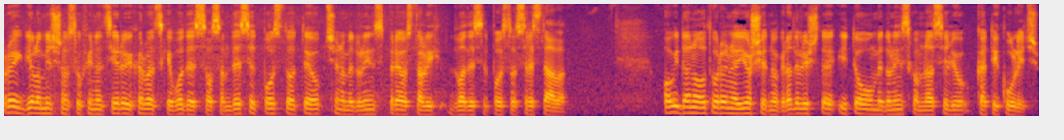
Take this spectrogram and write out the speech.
Projekt djelomično sufinanciraju Hrvatske vode s 80%, te općina Medulin s preostalih 20% sredstava. Ovih dana otvoreno je još jedno gradilište i to u medulinskom naselju Katikulić.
